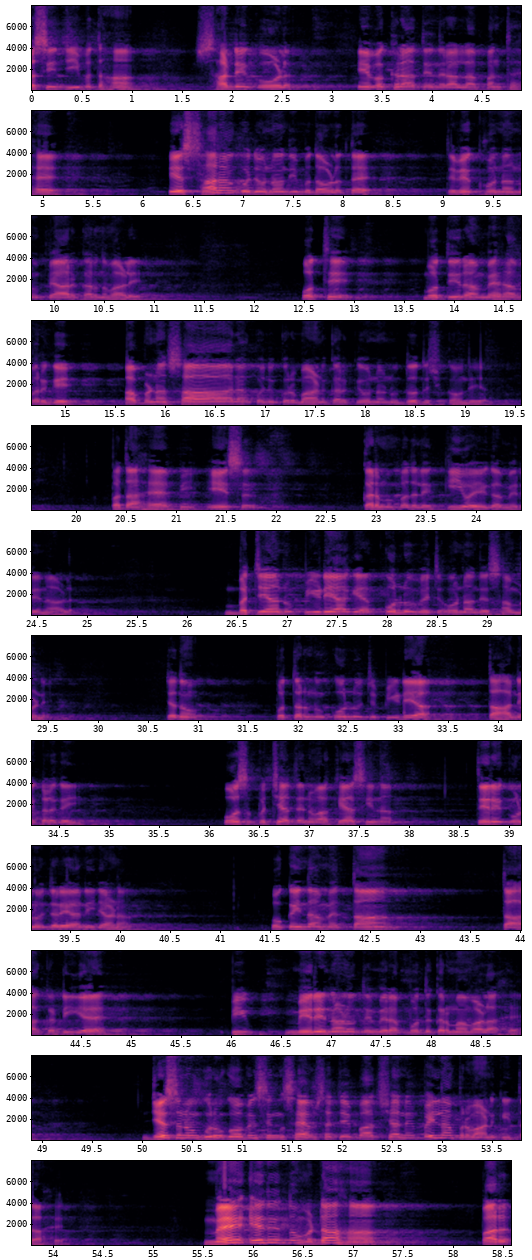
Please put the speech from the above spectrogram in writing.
ਅਸੀਂ ਜੀਵਤ ਹਾਂ। ਸਾਡੇ ਕੋਲ ਇਹ ਵੱਖਰਾ ਤੇ ਨਿਰਾਲਾ ਪੰਥ ਹੈ। ਇਹ ਸਾਰਾ ਕੁਝ ਉਹਨਾਂ ਦੀ ਬਦੌਲਤ ਹੈ। ਤੇ ਵੇਖੋ ਉਹਨਾਂ ਨੂੰ ਪਿਆਰ ਕਰਨ ਵਾਲੇ। ਉੱਥੇ ਮੋਤੀ ਰਾਮ ਮਹਿਰਾ ਵਰਗੇ ਆਪਣਾ ਸਾਰਾ ਕੁਝ ਕੁਰਬਾਨ ਕਰਕੇ ਉਹਨਾਂ ਨੂੰ ਦੁੱਧ ਛਕਾਉਂਦੇ ਆ। ਪਤਾ ਹੈ ਵੀ ਇਸ ਕਰਮ ਬਦਲੇ ਕੀ ਹੋਏਗਾ ਮੇਰੇ ਨਾਲ। ਬੱਚਿਆਂ ਨੂੰ ਪੀੜਿਆ ਗਿਆ ਕੋਲੂ ਵਿੱਚ ਉਹਨਾਂ ਦੇ ਸਾਹਮਣੇ। ਜਦੋਂ ਪੁੱਤਰ ਨੂੰ ਕੋਲੂ 'ਚ ਪੀੜਿਆ ਧਾ ਨਿਕਲ ਗਈ। ਉਸ ਪੁੱਛਿਆ, ਤੈਨੂੰ ਆਖਿਆ ਸੀ ਨਾ, ਤੇਰੇ ਕੋਲੋਂ ਜਰਿਆ ਨਹੀਂ ਜਾਣਾ। ਉਹ ਕਹਿੰਦਾ, ਮੈਂ ਤਾਂ ਧਾ ਕੱਢੀ ਐ ਵੀ ਮੇਰੇ ਨਾਲੋਂ ਤੇ ਮੇਰਾ ਪੁੱਤ ਕਰਮਾਂ ਵਾਲਾ ਹੈ। ਜਿਸ ਨੂੰ ਗੁਰੂ ਗੋਬਿੰਦ ਸਿੰਘ ਸਾਹਿਬ ਸੱਚੇ ਪਾਤਸ਼ਾਹ ਨੇ ਪਹਿਲਾਂ ਪ੍ਰਵਾਨ ਕੀਤਾ ਹੈ। ਮੈਂ ਇਹਦੇ ਤੋਂ ਵੱਡਾ ਹਾਂ, ਪਰ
